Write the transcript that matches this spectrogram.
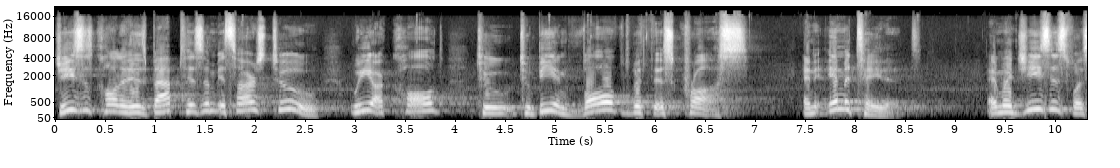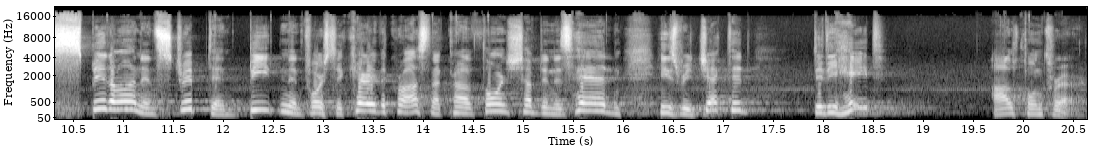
Jesus called it his baptism, it's ours too. We are called to, to be involved with this cross and imitate it. And when Jesus was spit on and stripped and beaten and forced to carry the cross and a crown of thorns shoved in his head, and he's rejected, did he hate? Al contraire.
